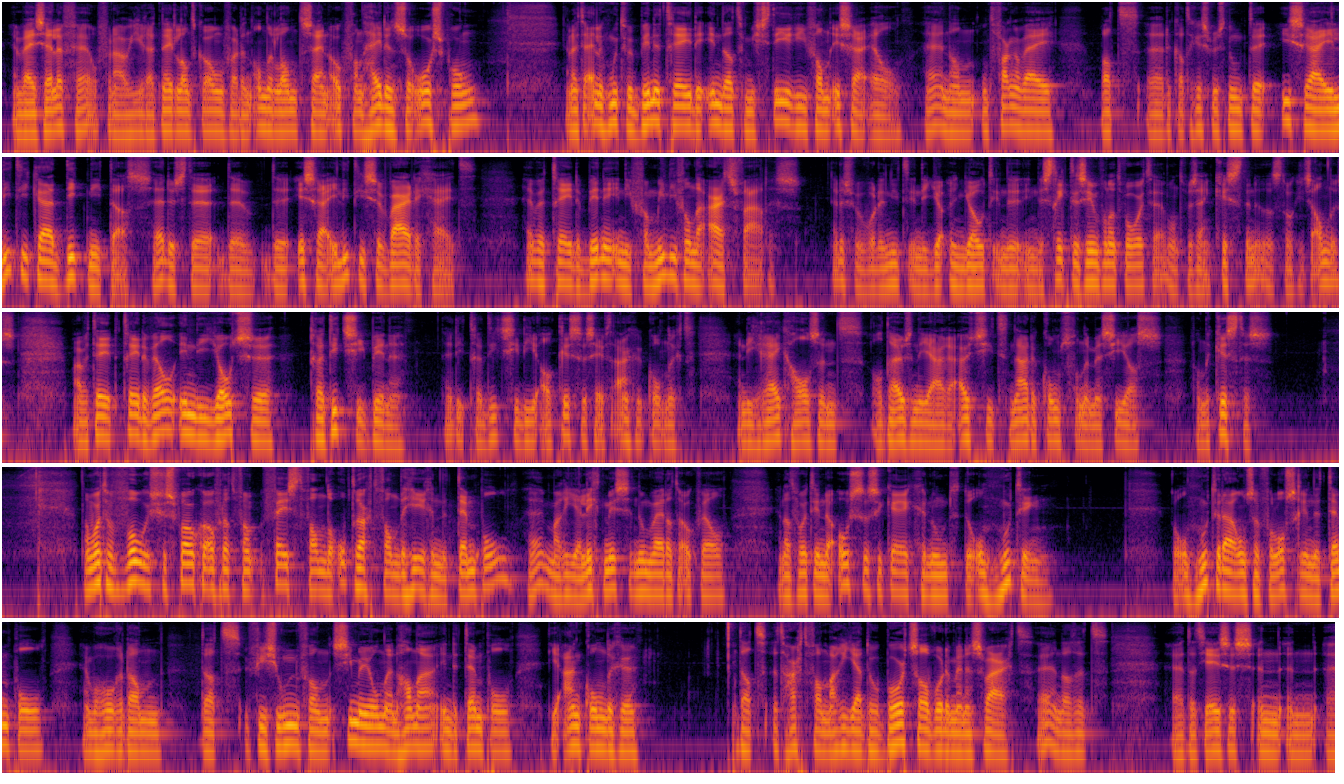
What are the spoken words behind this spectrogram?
En wij zelf, of we nou hier uit Nederland komen of uit een ander land, zijn ook van heidense oorsprong. En uiteindelijk moeten we binnentreden in dat mysterie van Israël. En dan ontvangen wij wat uh, de catechismus noemt de Israelitica dignitas, dus de, de, de Israëlitische waardigheid. We treden binnen in die familie van de aartsvaders. Dus we worden niet in de, een Jood in de, in de strikte zin van het woord, hè, want we zijn christenen, dat is toch iets anders. Maar we treden wel in die Joodse traditie binnen. Die traditie die al Christus heeft aangekondigd en die rijkhalzend al duizenden jaren uitziet naar de komst van de Messias, van de Christus. Dan wordt er vervolgens gesproken over dat feest van de opdracht van de Heer in de tempel. Maria Lichtmis noemen wij dat ook wel. En dat wordt in de Oosterse kerk genoemd de ontmoeting. We ontmoeten daar onze verlosser in de tempel en we horen dan dat visioen van Simeon en Hanna in de tempel die aankondigen dat het hart van Maria doorboord zal worden met een zwaard. Hè, en dat, het, uh, dat Jezus een, een uh,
